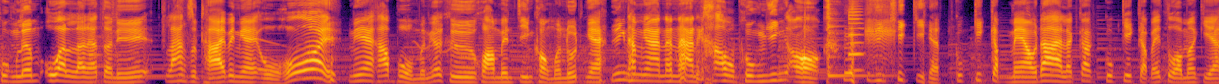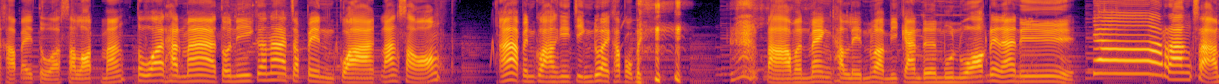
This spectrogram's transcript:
พุงเริ่มอ้วนแล้วนะตัวนี้ร่างสุดท้ายเป็นไงโอ้โหเนี่ยครับผมมันก็คือความเป็นจริงของมนุษย์ไงยิ่งทำงานนานๆเข้าพุงยิ่งออกยิ่งขี้เกียจกุ๊กกิ๊กกับแมวได้แล้วก็กุ๊กกิ๊กกับไอตัวเมื่อกี้ครับไอตัวสล็อตมั้งตัวถัดมาตัวนี้ก็น่าจะเป็นกวางร่างสองอ่าเป็นกวางจริง ๆ ด้วยครับผมตามันแม่งทะเลนว่ะมีการเดินมูนวอล์กด้วยนะนี่ ร่างสาม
